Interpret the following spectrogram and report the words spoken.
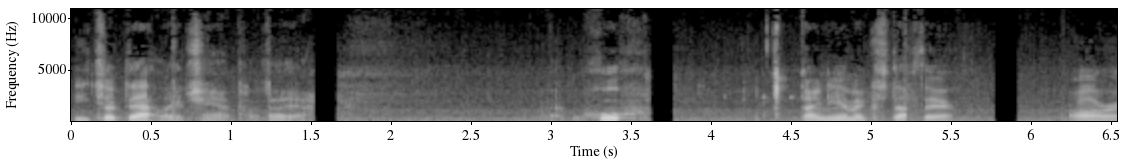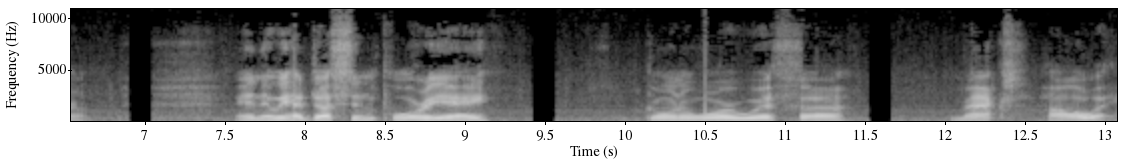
He took that like a champ, I'll tell you. Whew. Dynamic stuff there, all around. And then we had Dustin Poirier going to war with uh, Max Holloway.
